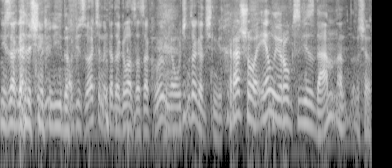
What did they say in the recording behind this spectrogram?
Незагадочных видов. Обязательно, когда глаза закрою, у меня очень загадочный вид. Хорошо, Элла и рок-звезда. Сейчас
